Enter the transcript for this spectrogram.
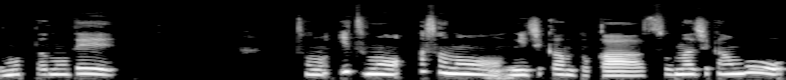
思ったので、そのいつも朝の2時間とか、そんな時間を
